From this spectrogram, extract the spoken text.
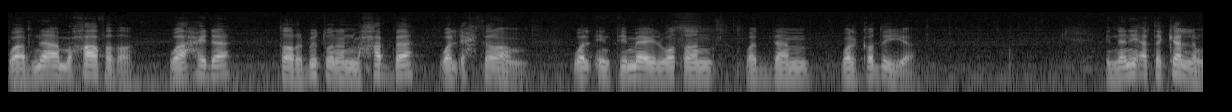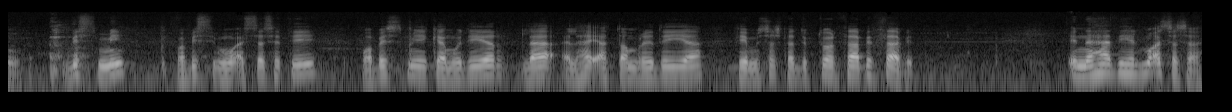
وأبناء محافظة واحدة تربطنا المحبة والاحترام والانتماء للوطن والدم والقضية إنني أتكلم باسمي وباسم مؤسستي وباسمي كمدير للهيئه التمريضية في مستشفى الدكتور ثابت ثابت. إن هذه المؤسسة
